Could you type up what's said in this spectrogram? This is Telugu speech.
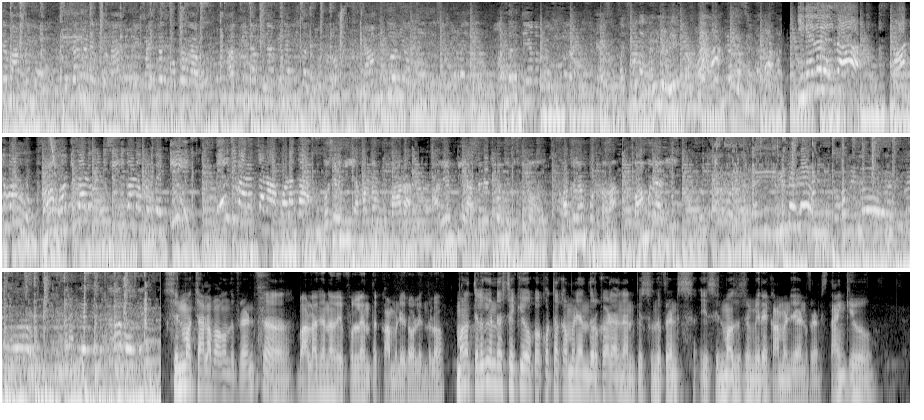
వస్తే మాత్రము నిజంగా చెప్తున్నా మీ పైసలు గొప్ప కావు. నవ్వి నవ్వి నవ్వి నవ్వి చచ్చిపోతారు ఫ్యామిలీతో వచ్చి అందరూ థియేటర్కి ఇదేదో తెలుసా? నాటు బాంబు నోటి కాడ ఒకటి సీటి కాడ ఒకటి పెట్టి పేల్చి మారచ్చా నా కొడక? వచ్చే నీ అమ్మకం మాడ. అవేంటి అసలు ఎత్తుకొని తిరుగుతున్నావు? బద్దలు అనుకుంటున్నావా బాంబులే అవి సినిమా చాలా బాగుంది ఫ్రెండ్స్. బాలరాజ్ అన్నది ఫుల్ లెంత్ కామెడీ రోల్ ఇందులో. మన తెలుగు ఇండస్ట్రీకి ఒక కొత్త కామెడియన్ దొరకాడని అనిపిస్తుంది ఫ్రెండ్స్. ఈ సినిమా చూసి మీరే కామెంట్ చేయండి ఫ్రెండ్స్. Thank you.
